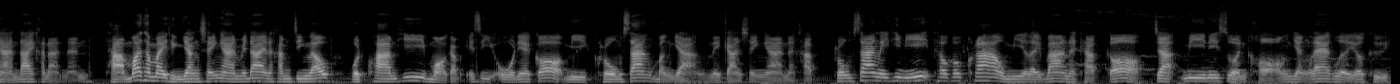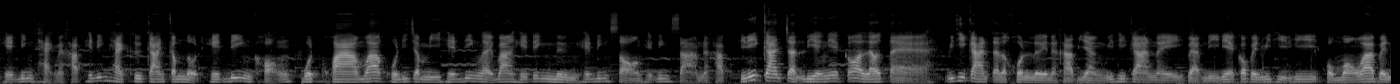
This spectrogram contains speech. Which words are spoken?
งานได้ขนาดนั้น ถามว่าทำไมถึงยังใช้งานไม่ได้นะครับจริงแล้วบทความที่เหมาะกับ SEO เนี่ยก็มีโครงสร้างบางอย่างในการใช้งานนะครับ โครงสร้างในที่นี้เท่าคร่าวๆมีอะไรบ้างนะครับ ก็จะมีในส่วนของอย่างแรกเลยก็คือ heading tag นะครับ heading tag คือการกำหนด heading ของบทความว่าควรที่จะมี heading อะไรบ้าง heading 1 heading 2 heading 3นะครับ ทีนี้การจัดเรียงเนี่ยก็แล้วแต่วิธีการแต่ละคนเลยนะครับ อย่างวิธีการในแบบนี้เนี่ยก็เป็นวิธีที่ผมมองว่าเป็น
